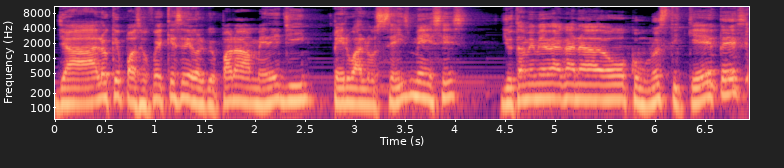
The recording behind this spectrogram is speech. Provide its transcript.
Ya lo que pasó fue que se devolvió para Medellín, pero a los seis meses yo también me había ganado como unos tiquetes,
